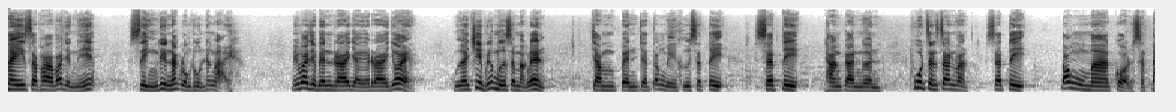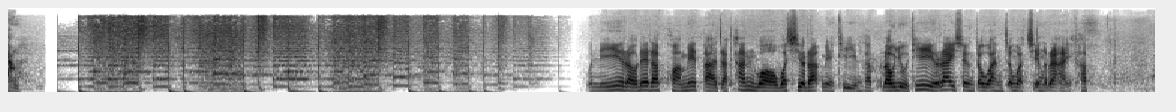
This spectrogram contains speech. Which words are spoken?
ในสภาวะอย่างนี้ สิ่งที่นักลงทุนทั้งหลาย ไม่ว่าจะเป็นรายใหญ่รายย่อย มืออาชีพหรือมือสมัครเล่นจำเป็นจะต้องมีคือสติ สติทางการเงิน พูดสั้นๆว่าสติต้องมาก่อนสตังค์ วันนี้เราได้รับความเมตตาจากท่านววชิระเมธีนะครับ เราอยู่ที่ไร่เชิงตะวันจังหวัดเชียงรายครับ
